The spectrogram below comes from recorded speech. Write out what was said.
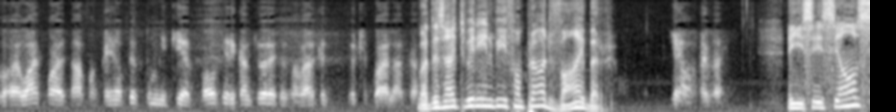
uh, Wi-Fi is af, dan kan jy nog steeds kommunikeer. Veral as jy die kantoor het, dan werk dit regtig baie lekker. Wat is hy tweede een wie van praat Viber? Ja, Viber. En jy sê selfs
